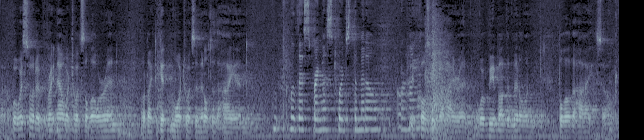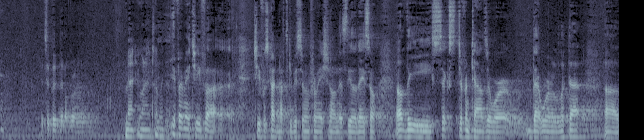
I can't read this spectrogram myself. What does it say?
But but we're sort of, right now, we're towards the lower end. I would like to get more towards the middle to the high end, Will this bring us towards the middle or high higher? closer to the higher end. We'll be above the middle and below the high, so Okay. it's a good middle ground. Matt, you want to add something? If I may, Chief, uh, Chief was kind enough to give me some information on this the other day. So of the six different towns that were, that were looked at, uh,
